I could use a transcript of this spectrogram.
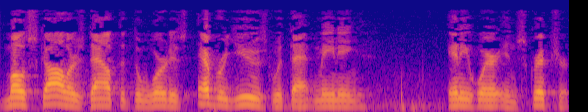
Most scholars doubt that the word is ever used with that meaning anywhere in Scripture.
